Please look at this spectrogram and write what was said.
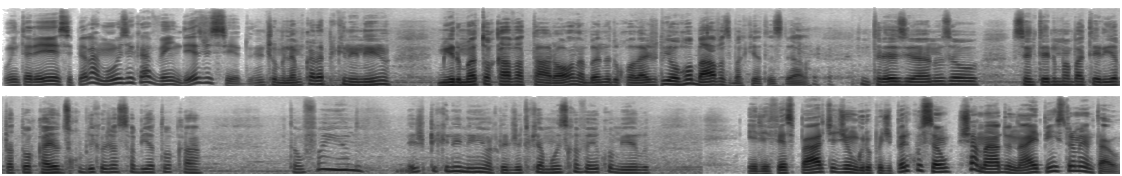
O interesse pela música vem desde cedo. Gente, eu me lembro que era pequenininho, minha irmã tocava tarol na banda do colégio e eu roubava as baquetas dela. Com 13 anos eu sentei numa bateria para tocar e eu descobri que eu já sabia tocar. Então foi indo, desde pequenininho. Acredito que a música veio comigo. Ele fez parte de um grupo de percussão chamado Naipe Instrumental.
